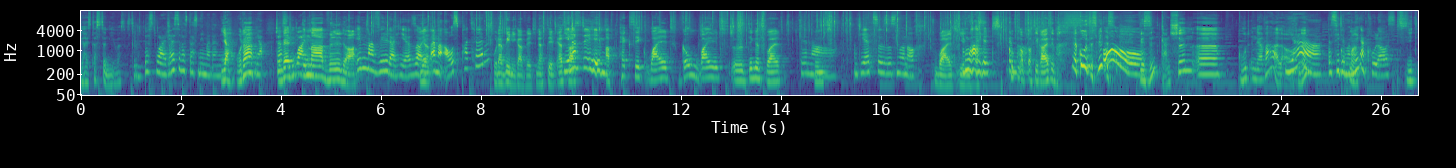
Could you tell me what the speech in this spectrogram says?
Wie heißt das denn hier? Was ist das denn? Just Wild. Weißt du, was das nehmen wir dann hier? Ja, oder? Ja, Wir Just werden Wild. immer wilder. Immer wilder hier. So, jetzt einmal auspacken. Oder weniger wild, je nachdem. Erst Je nachdem. Apexic Wild, Go Wild, äh, Dingens Wild, Genau. Und- Und, jetzt ist es nur noch Wild irgendwas. Wild. Gucken, Genau. ob auch die Reise... Ja gut, es wird... Oh. Es, wir sind ganz schön äh, gut in der Wahl auch. Ne? Ja, das sieht ja mal mal. mega cool aus. Es sieht,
